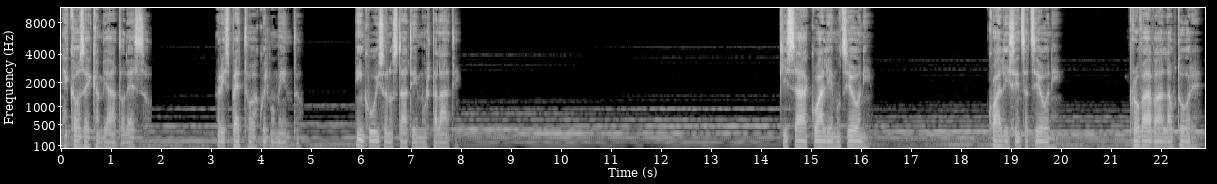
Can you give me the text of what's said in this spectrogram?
e cosa è cambiato adesso rispetto a quel momento in cui sono stati immortalati. Chissà quali emozioni, quali sensazioni provava l'autore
